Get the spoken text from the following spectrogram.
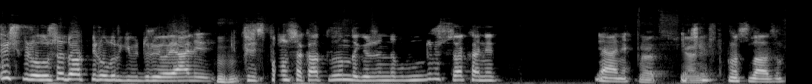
3-1 olursa 4-1 olur gibi duruyor. Yani Hı hı. Chris Paul'un sakatlığını da göz önünde bulundurursak hani yani evet yani... yani tutması lazım.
